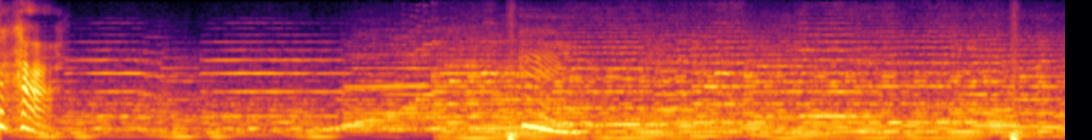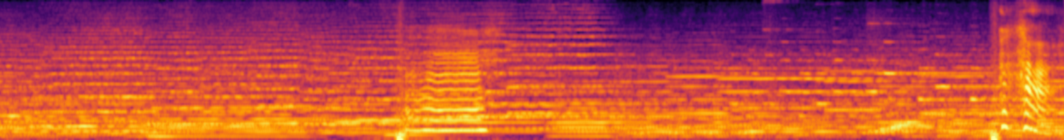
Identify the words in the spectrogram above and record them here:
Ha ha. Hmm. Uh. Ha ha.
